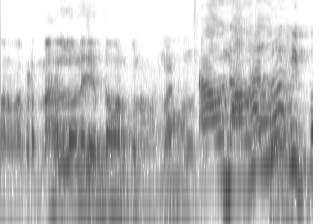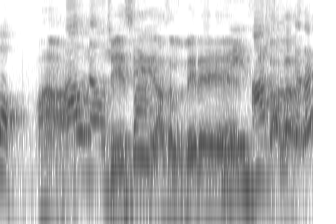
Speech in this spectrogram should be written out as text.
మనం అక్కడ మహల్లోనే చేద్దాం అనుకున్నాం హిప్ హాప్ అవునవును. చేసి అసలు వేరే. చాలా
